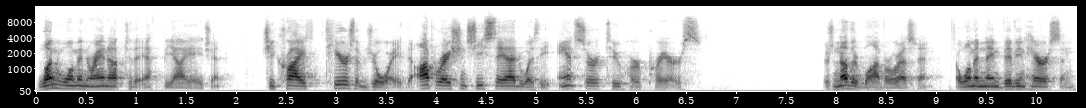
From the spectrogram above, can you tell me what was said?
One woman ran up to the FBI agent. She cried tears of joy. The operation, she said, was the answer to her prayers. There's another Blytheville resident, a woman named Vivian Harrison.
